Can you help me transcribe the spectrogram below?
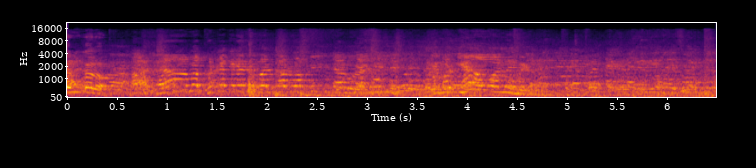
એમ કરો આમાં ફટાકડાની વાત ચાલુ રાખી એમાં ક્યાં આવવાનું મેડમ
